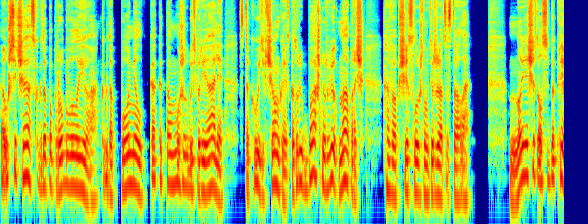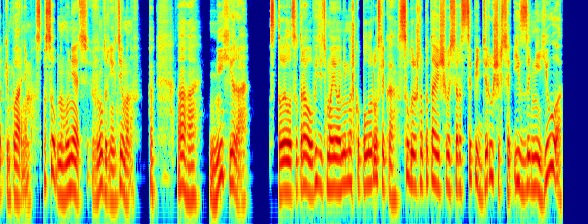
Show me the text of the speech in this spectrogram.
А уж сейчас, когда попробовал её, когда понял, как это может быть в реале, с такой девчонкой, от которой башню рвёт напрочь, вообще сложно удержаться стало. Но я считал себя крепким парнем, способным унять внутренних демонов. Ага, ни хера. Стоило с утра увидеть мою анимешку-полурослика, судорожно пытающегося расцепить дерущихся из-за неё.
